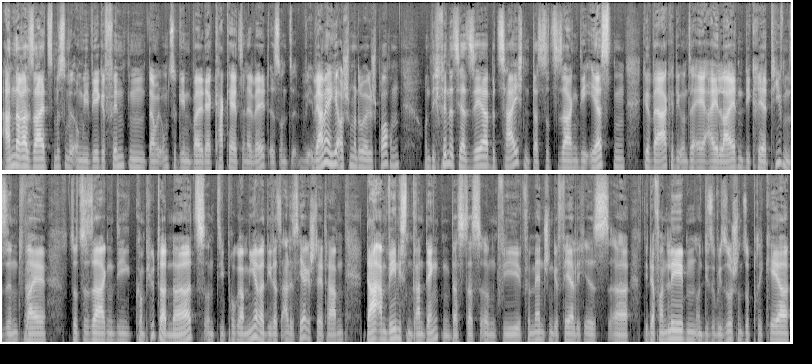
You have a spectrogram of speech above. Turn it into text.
Andererseits müssen wir irgendwie Wege finden, damit umzugehen, weil der Kack ja jetzt in der Welt ist. Und wir haben ja hier auch schon mal drüber gesprochen. Und ich finde es ja sehr bezeichnend, dass sozusagen die ersten Gewerke, die unter AI leiden, die Kreativen sind, weil sozusagen die Computer-Nerds und die Programmierer, die das alles hergestellt haben, da am wenigsten dran denken, dass das irgendwie für Menschen gefährlich ist, äh, die davon leben und die sowieso schon so prekär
